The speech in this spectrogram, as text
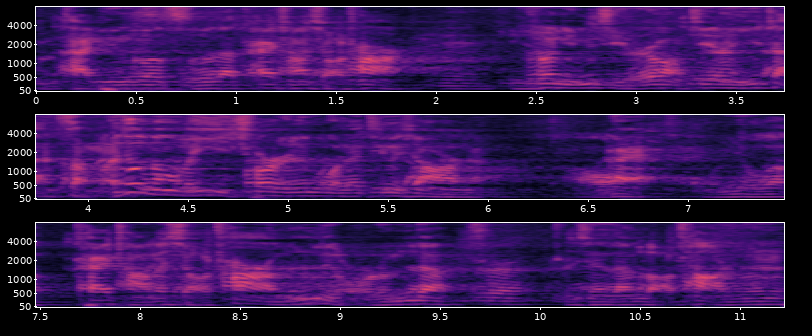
哦，什么太平歌词的开场小唱，嗯，你说你们几个人往街上一站，怎么就能围一圈人过来听相声呢？哦哎，我们有个开场的小唱、门柳什么的，是之前咱们老唱什么，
